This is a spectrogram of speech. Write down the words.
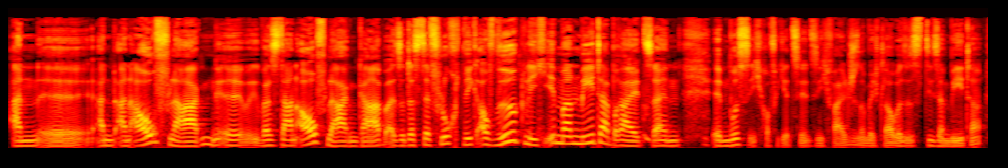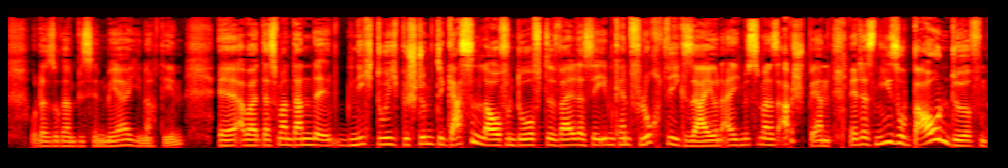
an, äh, an, an Auflagen, äh, was da an Auflagen gab, also dass der Fluchtweg auch wirklich immer ein Meter breit sein äh, muss. Ich hoffe jetzt jetzt nicht falsch ist, aber ich glaube, es ist dieser Meter oder sogar ein bisschen mehr, je nachdem. Äh, aber dass man dann äh, nicht durch bestimmte Gassen laufen durfte, weil das ja eben kein Fluchtweg sei und eigentlich müsste man das absperren. Man hätte das nie so bauen dürfen.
